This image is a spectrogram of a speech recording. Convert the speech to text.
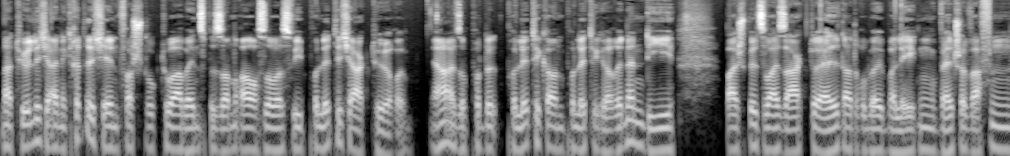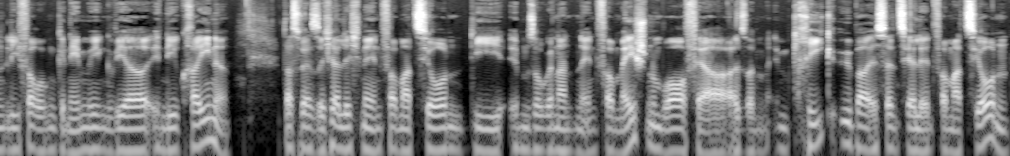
natürlich eine kritische Infrastruktur, aber insbesondere auch sowas wie politische Akteure. Ja, also Politiker und Politikerinnen, die beispielsweise aktuell darüber überlegen, welche Waffenlieferungen genehmigen wir in die Ukraine. Das wäre sicherlich eine Information, die im sogenannten Information Warfare, also im, im Krieg über essentielle Informationen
